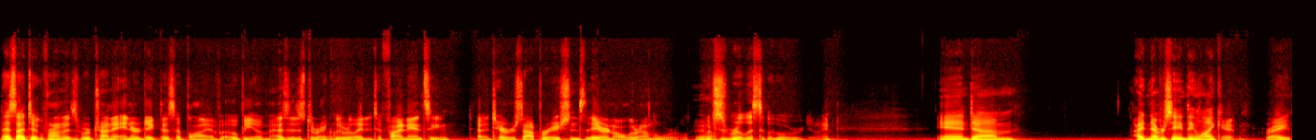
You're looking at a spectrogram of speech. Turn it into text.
best I took from it is we're trying to interdict the supply of opium as is directly related to financing uh, terrorist operations there and all around the world, which is realistically what we're doing. And um, I'd never seen anything like it, right?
